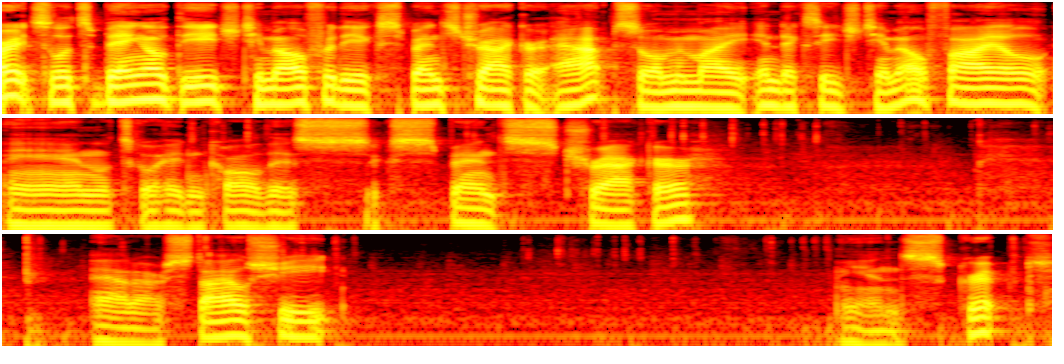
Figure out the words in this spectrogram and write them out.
right, so let's bang out the HTML for the expense tracker app. So I'm in my index HTML file and let's go ahead and call this expense tracker. Add our style sheet and script.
